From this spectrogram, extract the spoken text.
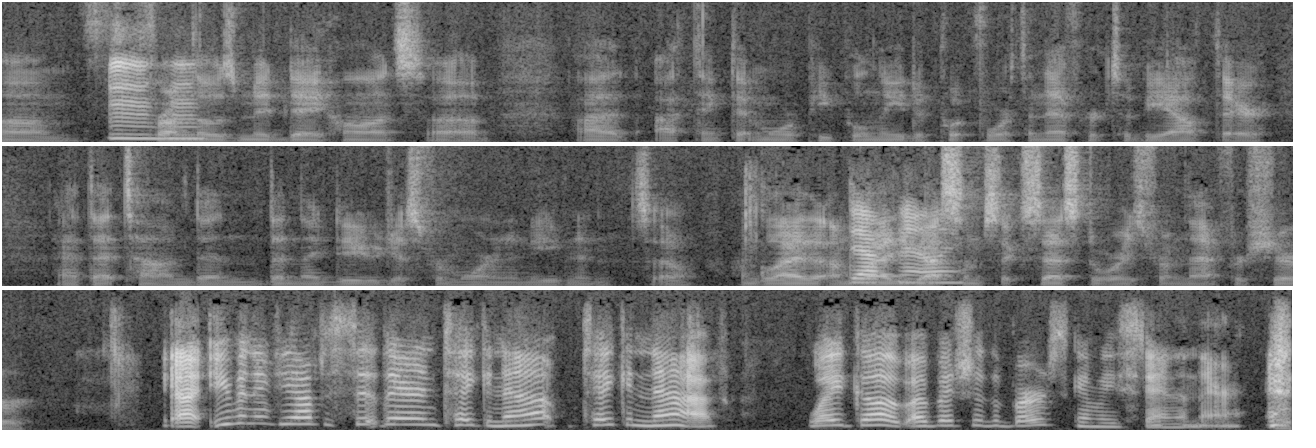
um, f- from those midday hunts. Uh, I, I think that more people need to put forth an effort to be out there at that time than, than they do just for morning and evening. So I'm glad that I'm glad you got some success stories from that for sure. Yeah, even if you have to sit there and take a nap, take a nap. Wake up. I bet you the bird's going to be standing there.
